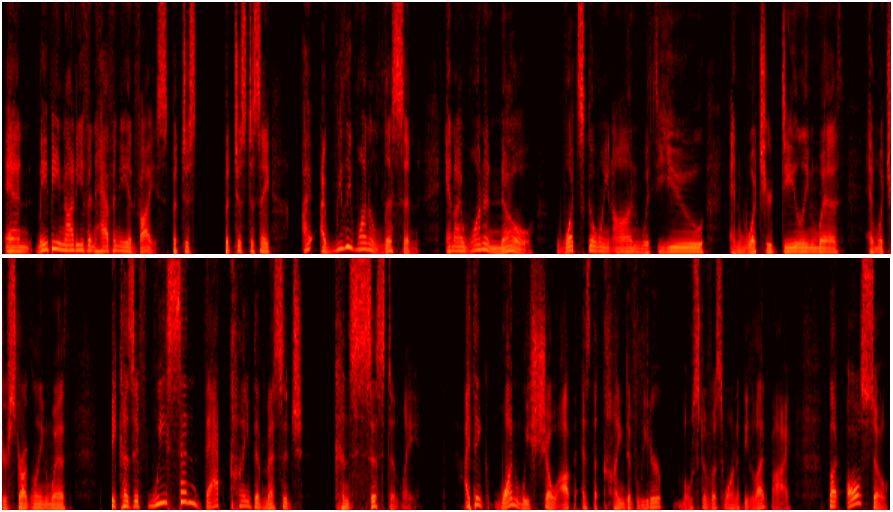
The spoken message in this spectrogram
And maybe not even have any advice, but just but just to say, I, I really want to listen and I want to know what's going on with you and what you're dealing with and what you're struggling with. Because if we send that kind of message consistently, I think one, we show up as the kind of leader most of us want to be led by, but also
